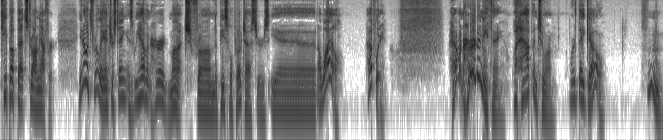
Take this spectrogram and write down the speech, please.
keep up that strong effort. You know what's really interesting is we haven't heard much from the peaceful protesters in a while, have we? Haven't heard anything. What happened to them? Where'd they go? Hmm.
